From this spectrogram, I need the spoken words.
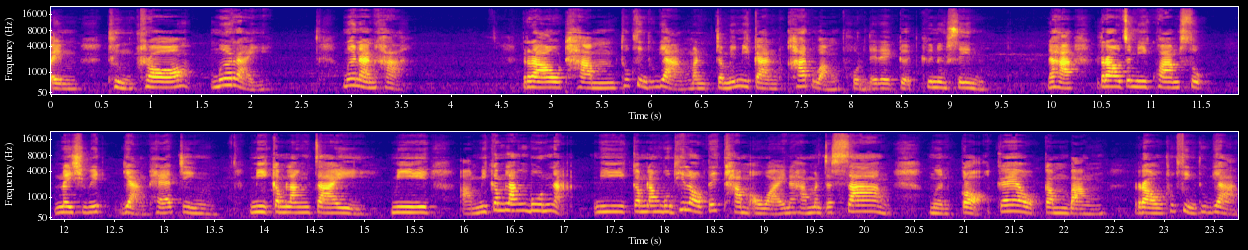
เต็ม ถึงพร้อมเมื่อไหร่ เมื่อนั้นค่ะ เราทำทุกสิ่งทุกอย่างมันจะไม่มีการคาดหวังผลใดๆเกิดขึ้นทั้งสิ้นนะคะ เราจะมีความสุขในชีวิตอย่างแท้จริง มีกำลังใจ มีมีกำลังบุญอะมีกำลังบุญที่เราได้ทำเอาไว้นะคะ มันจะสร้างเหมือนเกราะแก้วกำบังเราทุกสิ่งทุกอย่าง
